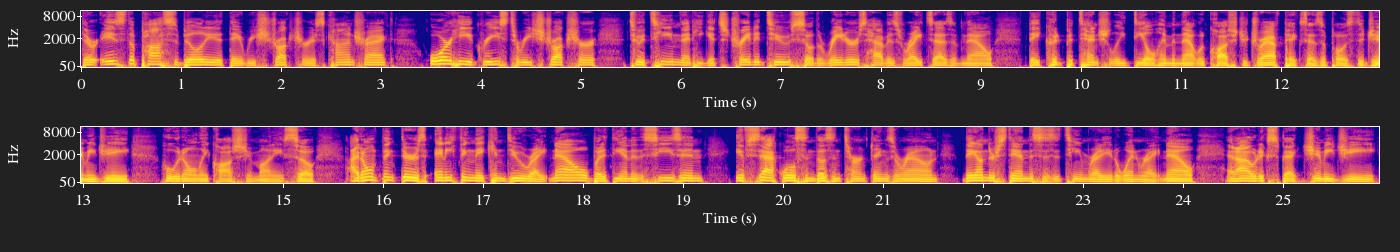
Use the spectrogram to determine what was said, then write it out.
there is the possibility that they restructure his contract or he agrees to restructure to a team that he gets traded to. So the Raiders have his rights as of now. They could potentially deal him, and that would cost you draft picks as opposed to Jimmy G, who would only cost you money. So I don't think there's anything they can do right now, but at the end of the season, if Zach Wilson doesn't turn things around, they understand this is a team ready to win right now. And I would expect Jimmy G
